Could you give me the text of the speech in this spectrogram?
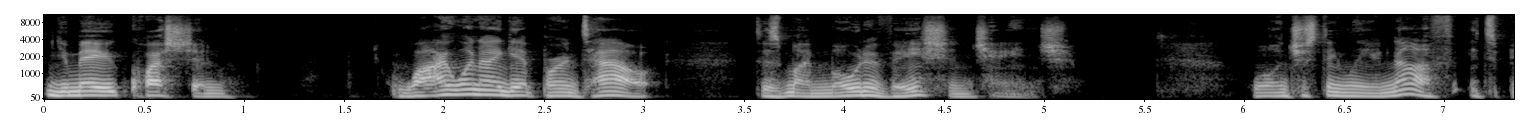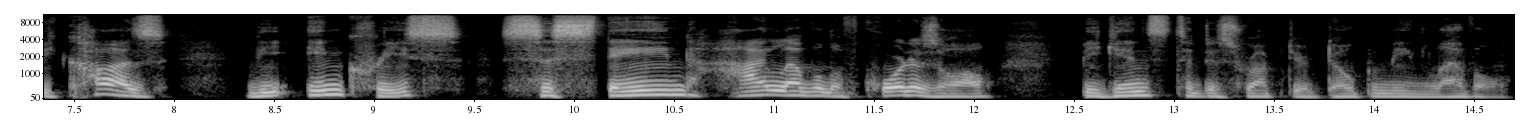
you may question, why, when I get burnt out, does my motivation change? Well, interestingly enough, it's because the increase, sustained high level of cortisol begins to disrupt your dopamine level.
